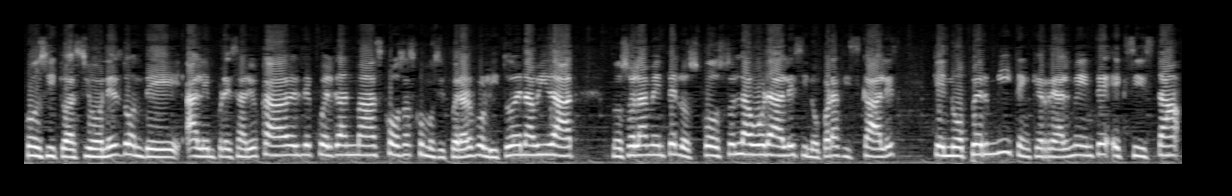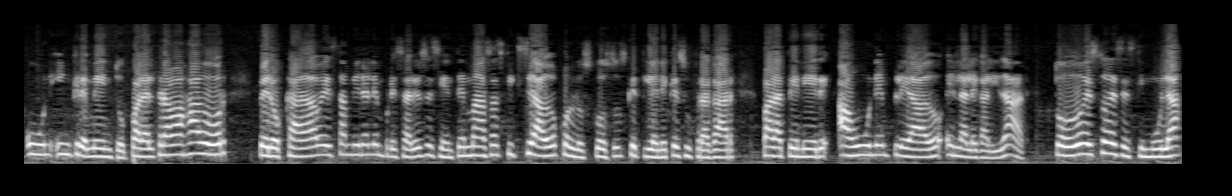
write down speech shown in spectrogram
con situaciones donde al empresario cada vez le cuelgan más cosas como si fuera arbolito de Navidad, no solamente los costos laborales, sino para fiscales que no permiten que realmente exista un incremento. Para el trabajador pero cada vez también el empresario se siente más asfixiado con los costos que tiene que sufragar para tener a un empleado en la legalidad. Todo esto desestimula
